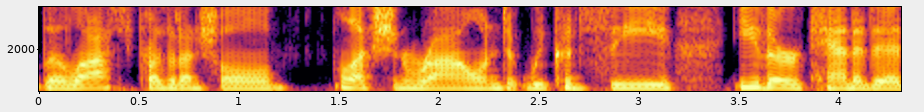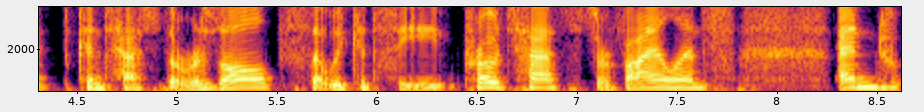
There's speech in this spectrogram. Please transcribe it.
the last presidential election round, we could see either candidate contest the results, that we could see protests or violence. And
